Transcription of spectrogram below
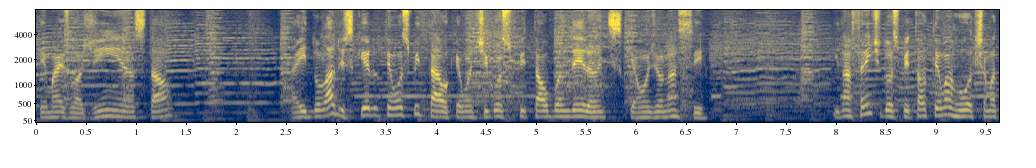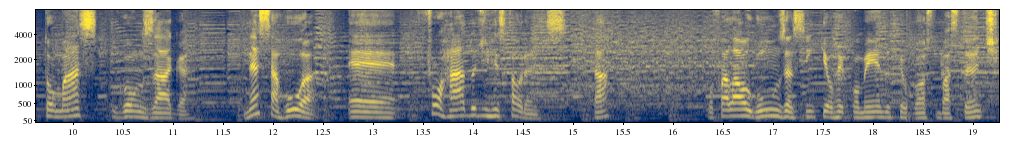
tem mais lojinhas, tal. Aí do lado esquerdo tem o hospital, que é o antigo Hospital Bandeirantes, que é onde eu nasci. E na frente do hospital tem uma rua que chama Tomás Gonzaga. Nessa rua é forrado de restaurantes, tá? Vou falar alguns assim que eu recomendo, que eu gosto bastante,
